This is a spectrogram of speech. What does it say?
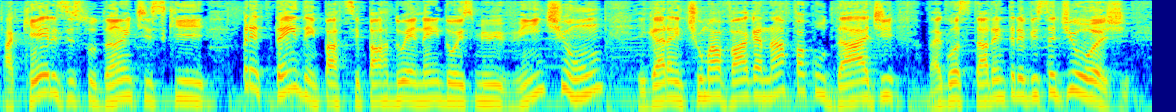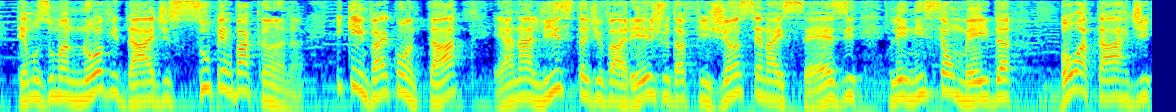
Aqueles estudantes que pretendem participar do Enem 2021 e garantir uma vaga na faculdade vai gostar da entrevista de hoje. Temos uma novidade super bacana. E quem vai contar é a analista de varejo da Fijan Senai SESI, Lenice Almeida. Boa tarde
